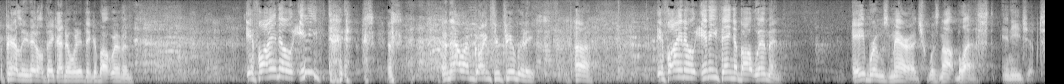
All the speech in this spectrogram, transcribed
Apparently, they don't think I know anything about women. If I know any, and now I'm going through puberty. Uh, if I know anything about women, Abram's marriage was not blessed in Egypt.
